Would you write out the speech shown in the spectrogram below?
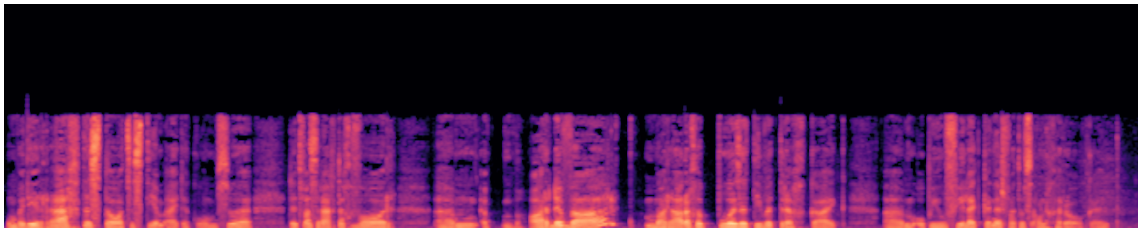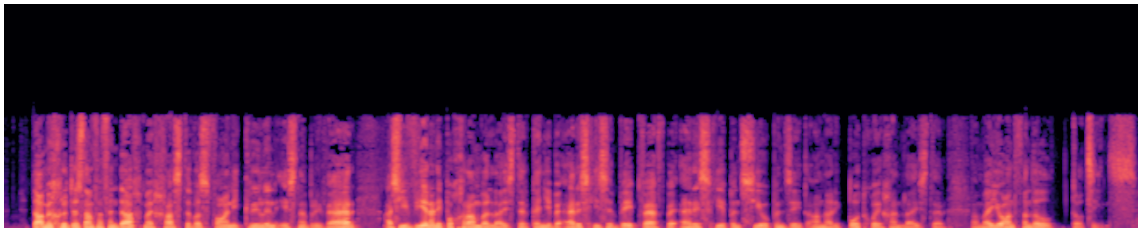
om by die regte staatsstelsel uit te kom. So dit was regtig waar ehm, 'n um, harde werk, maar regtig 'n positiewe terugkyk um, op die hoeveelheid kinders wat ons aangeraak het. daarmee groet ons dan vir vandag. My gaste was Fanie Kriel en Esna Briwer. As jy weer na die program wil luister, kan jy by RSG se webwerf by rsg.co.za na die potgooi gaan luister. Van my Johan van Lille. Totsiens.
